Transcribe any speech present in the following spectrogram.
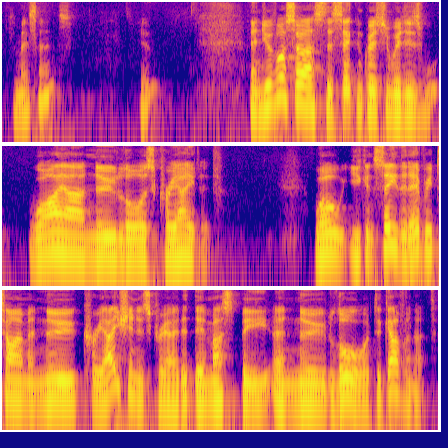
Does that make sense? Yep. And you've also asked the second question, which is why are new laws created? Well, you can see that every time a new creation is created, there must be a new law to govern it.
